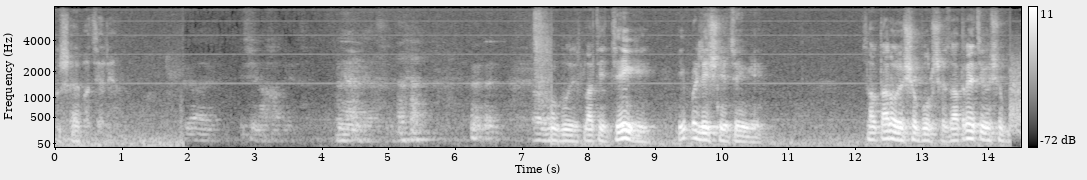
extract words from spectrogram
Большая потеря. Он будет платить деньги и приличные деньги. За второго еще больше, за третьего еще больше.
